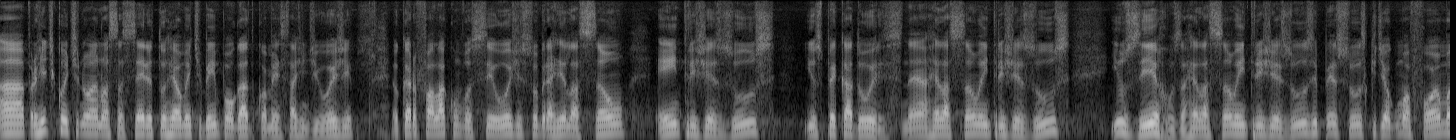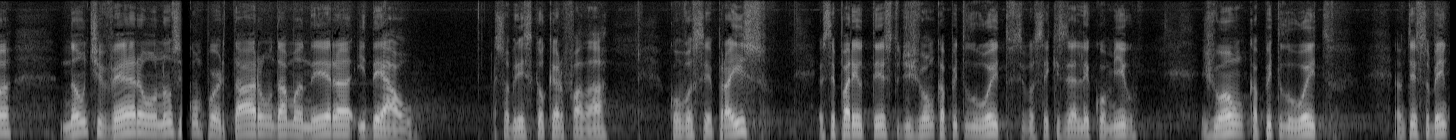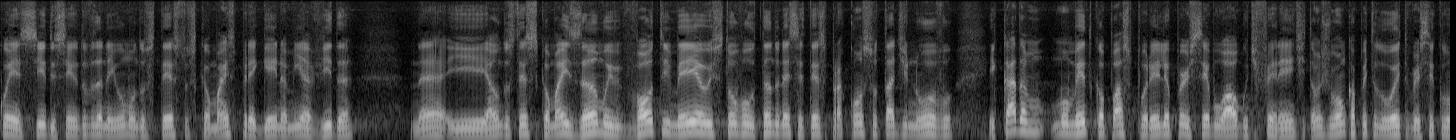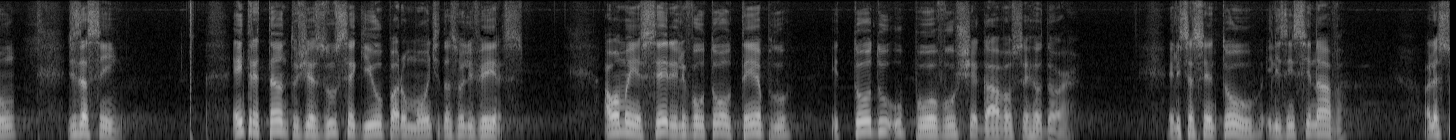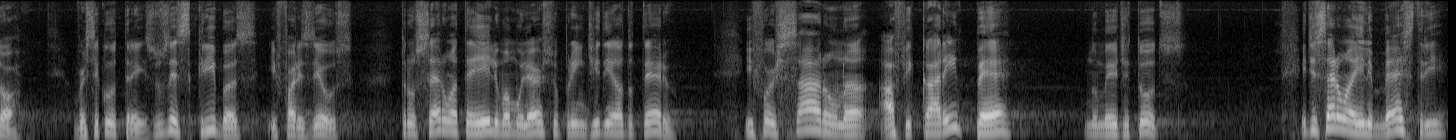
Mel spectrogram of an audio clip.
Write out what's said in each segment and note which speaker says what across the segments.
Speaker 1: Ah, Para a gente continuar a nossa série, eu estou realmente bem empolgado com a mensagem de hoje. Eu quero falar com você hoje sobre a relação entre Jesus e os pecadores, né? a relação entre Jesus e os erros, a relação entre Jesus e pessoas que de alguma forma não tiveram ou não se comportaram da maneira ideal. É sobre isso que eu quero falar com você. Para isso, eu separei o texto de João capítulo 8, se você quiser ler comigo. João capítulo 8. É um texto bem conhecido e, sem dúvida nenhuma, um dos textos que eu mais preguei na minha vida. Né? E é um dos textos que eu mais amo, e volta e meia eu estou voltando nesse texto para consultar de novo. E cada momento que eu passo por ele eu percebo algo diferente. Então, João capítulo 8, versículo 1, diz assim: Entretanto, Jesus seguiu para o Monte das Oliveiras. Ao amanhecer, ele voltou ao templo e todo o povo chegava ao seu redor. Ele se assentou e lhes ensinava. Olha só, Versículo 3: Os escribas e fariseus trouxeram até ele uma mulher surpreendida em adultério e forçaram-na a ficar em pé no meio de todos. E disseram a ele: Mestre,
